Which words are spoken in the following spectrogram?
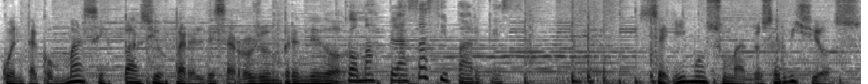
cuenta con más espacios para el desarrollo emprendedor. con más plazas y parques. Seguimos sumando servicios,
